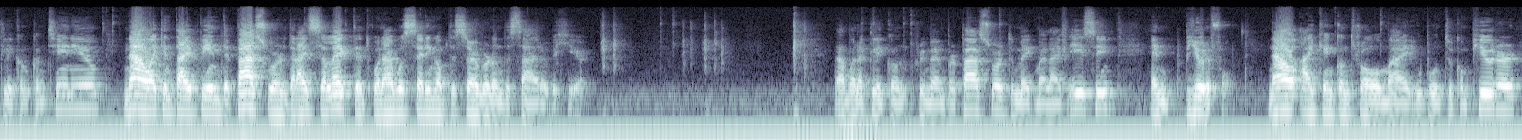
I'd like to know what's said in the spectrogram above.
click on continue now I can type in the password that I selected when I was setting up the server on the side over here now I'm gonna click on remember password to make my life easy and beautiful now I can control my Ubuntu computer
